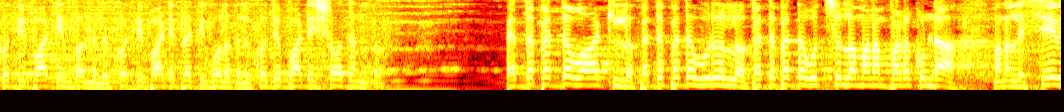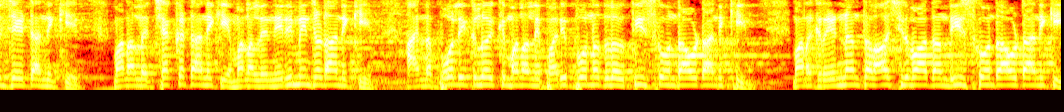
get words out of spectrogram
కొద్దిపాటి ఇబ్బందులు కొద్దిపాటి ప్రతికూలతలు కొద్దిపాటి శోధనలు. పెద్ద పెద్ద వాటిల్లో పెద్ద పెద్ద ఊరుల్లో పెద్ద పెద్ద ఉచ్చుల్లో మనం పడకుండా మనల్ని సేవ్ చేయడానికి మనల్ని చెక్కడానికి మనల్ని నిర్మించడానికి ఆయన పోలికలోకి మనల్ని పరిపూర్ణతలోకి తీసుకొని రావడానికి మనకు రెండంతల ఆశీర్వాదం తీసుకొని రావడానికి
